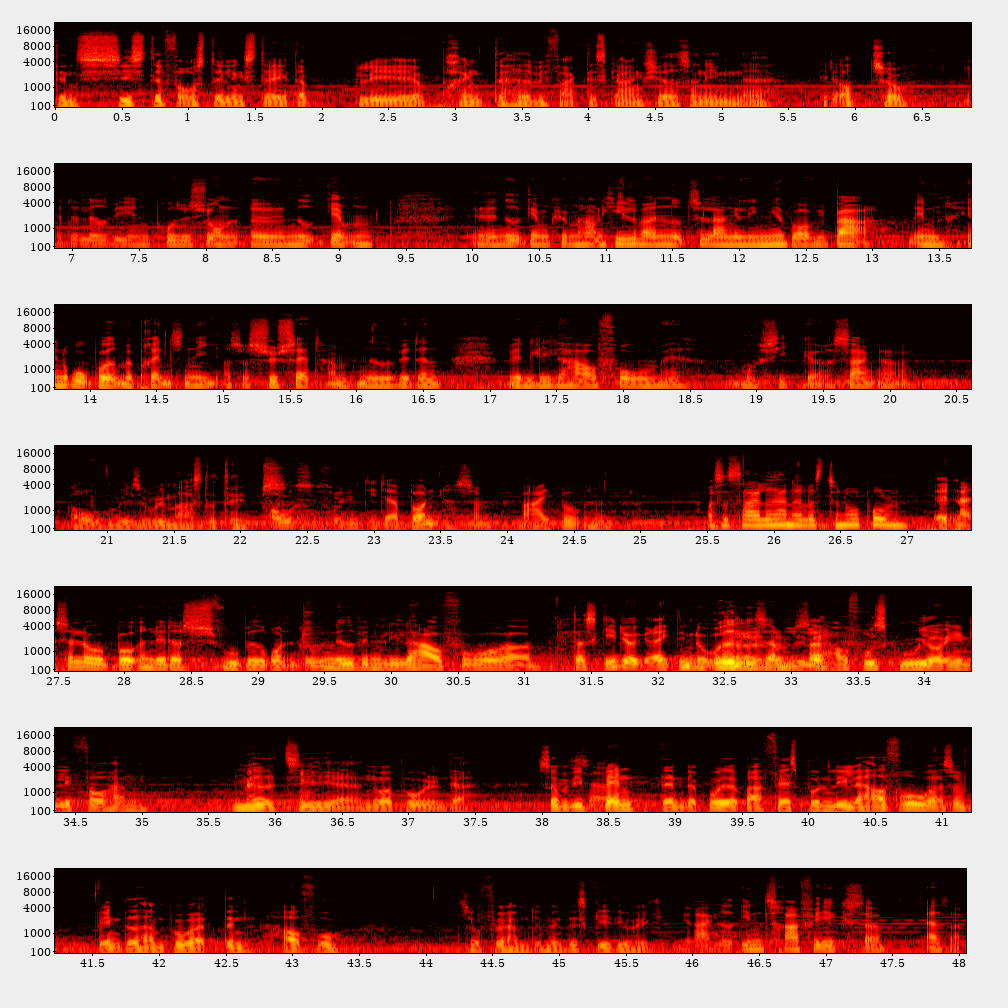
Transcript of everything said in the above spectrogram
den sidste forestillingsdag, der blev print, der havde vi faktisk arrangeret sådan en, uh, et optog. Ja, der lavede vi en procession øh, ned, gennem, øh, ned gennem København, hele vejen ned til Lange Linje, hvor vi bar en, en robåd med prinsen i, og så søsat ham nede ved den, ved den lille havfrue med musik og sang og, Og Misery Master Tapes. og selvfølgelig de der bånd, som var i båden. Og så sejlede han ellers til Nordpolen. Øh, nej, så lå båden lidt og svuppede rundt ude nede ved den lille havfrue, og der skete jo ikke rigtig noget, Ja, ligesom. Den lille Så, havfru skulle jo egentlig få ham med til uh, Nordpolen der. Så vi Så- bandt den der både bare fast på den lille havfru, og så ventede han på, at den havfru så førte ham det, men det skete jo ikke. miraklet indtraf ikke, så altså,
